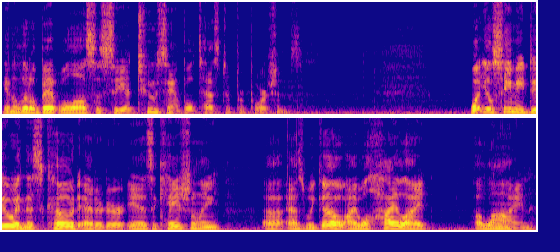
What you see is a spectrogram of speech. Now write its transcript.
In a little bit, we'll also see a two sample test of proportions. What you'll see me do in this code editor is occasionally, uh, as we go, I will highlight a line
